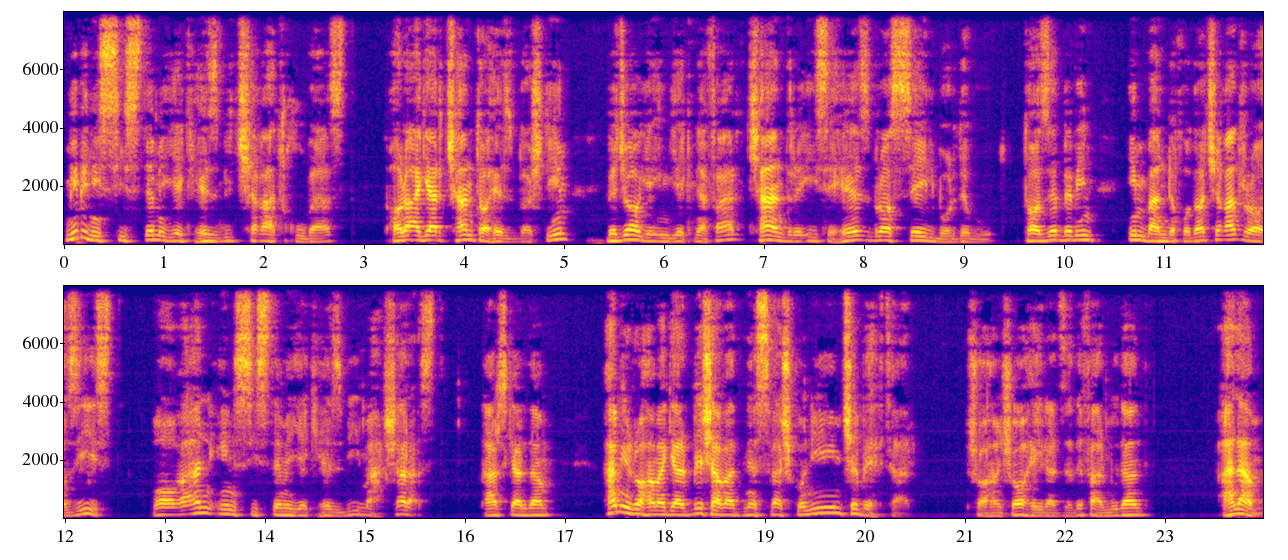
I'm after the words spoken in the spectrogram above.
می‌بینی سیستم یک حزبی چقدر خوب است؟ حالا اگر چند تا حزب داشتیم به جای این یک نفر چند رئیس حزب را سیل برده بود؟ تازه ببین این بند خدا چقدر راضی است. واقعا این سیستم یک حزبی محشر است. عرض کردم همین را هم اگر بشود نصفش کنیم چه بهتر؟ شاهنشاه حیرت زده فرمودند علم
